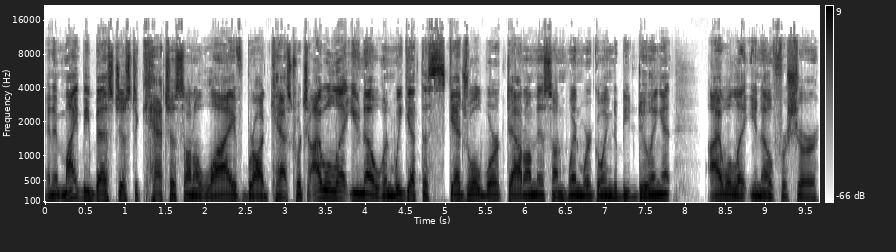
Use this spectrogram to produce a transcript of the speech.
and it might be best just to catch us on a live broadcast, which I will let you know when we get the schedule worked out on this on when we're going to be doing it. I will let you know for sure.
